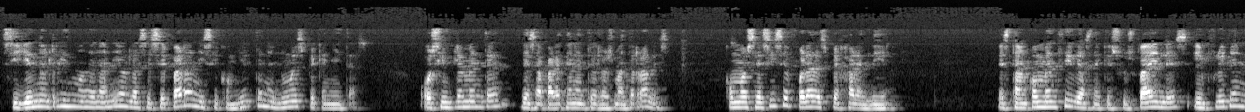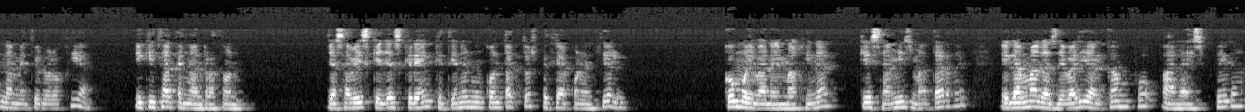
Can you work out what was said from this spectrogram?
siguiendo el ritmo de la niebla, se separan y se convierten en nubes pequeñitas, o simplemente desaparecen entre los matorrales, como si así se fuera a despejar el día. Están convencidas de que sus bailes influyen en la meteorología, y quizá tengan razón. Ya sabéis que ellas creen que tienen un contacto especial con el cielo, ¿Cómo iban a imaginar que esa misma tarde el ama las llevaría al campo a la espera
